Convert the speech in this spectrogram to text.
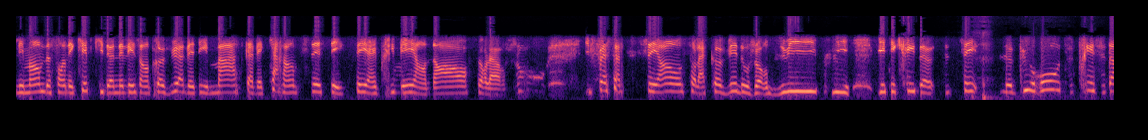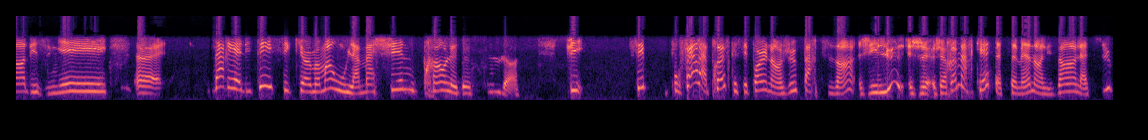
les membres de son équipe qui donnaient des entrevues avaient des masques avec 46 et imprimés en or sur leurs joues. Il fait sa petite séance sur la COVID aujourd'hui, puis il est écrit de, sais, le bureau du président désigné. Euh, la réalité, c'est qu'il y a un moment où la machine prend le dessus, là. Puis, c'est pour faire la preuve que c'est pas un enjeu partisan, j'ai lu, je, remarquais cette semaine en lisant là-dessus,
